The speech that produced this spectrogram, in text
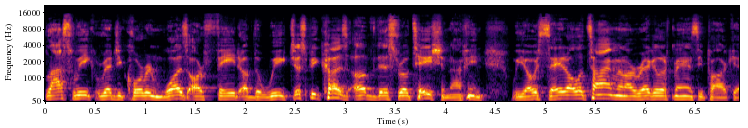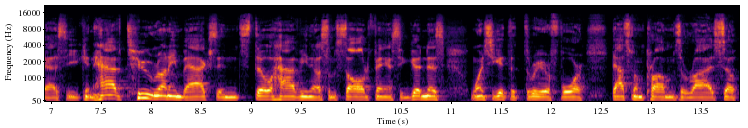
last week, Reggie Corbin was our fade of the week just because of this rotation. I mean, we always say it all the time in our regular fantasy podcast. You can have two running backs and still have, you know, some solid fantasy goodness. Once you get to three or four, that's when problems arise. So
